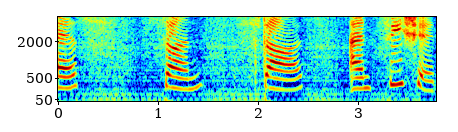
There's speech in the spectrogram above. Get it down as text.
S, sun, star and seashell.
